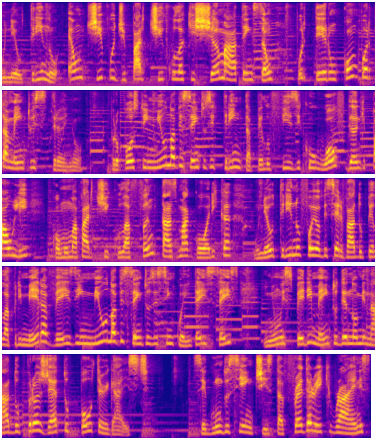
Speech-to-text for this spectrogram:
O neutrino é um tipo de partícula que chama a atenção por ter um comportamento estranho. Proposto em 1930 pelo físico Wolfgang Pauli como uma partícula fantasmagórica, o neutrino foi observado pela primeira vez em 1956 em um experimento denominado Projeto Poltergeist. Segundo o cientista Frederick Rines,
